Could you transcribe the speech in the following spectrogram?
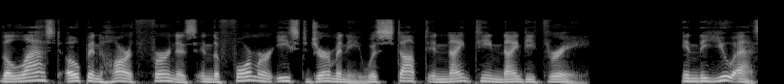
The last open hearth furnace in the former East Germany was stopped in 1993. In the U.S.,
